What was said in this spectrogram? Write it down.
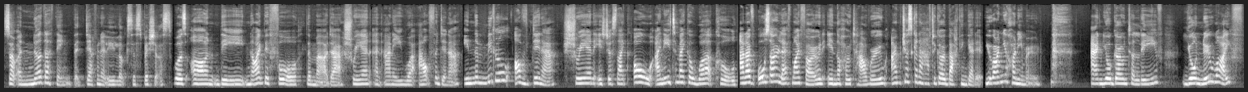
So another thing that definitely looks suspicious was on the night before the murder, Shrien and Anni were out for dinner. In the middle of dinner, Shrien is just like, oh, I need to make a work call. And I've also left my phone in the hotel room. I'm just gonna have to go back and get it. You're on your honeymoon. and you're going to leave your new wife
